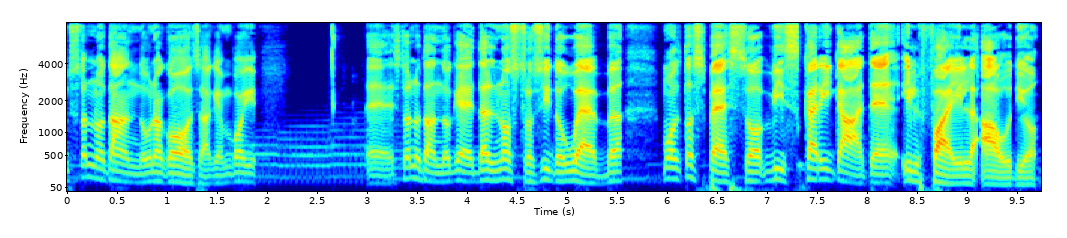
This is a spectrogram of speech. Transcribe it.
sto notando una cosa che poi eh, sto notando che dal nostro sito web molto spesso vi scaricate il file audio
